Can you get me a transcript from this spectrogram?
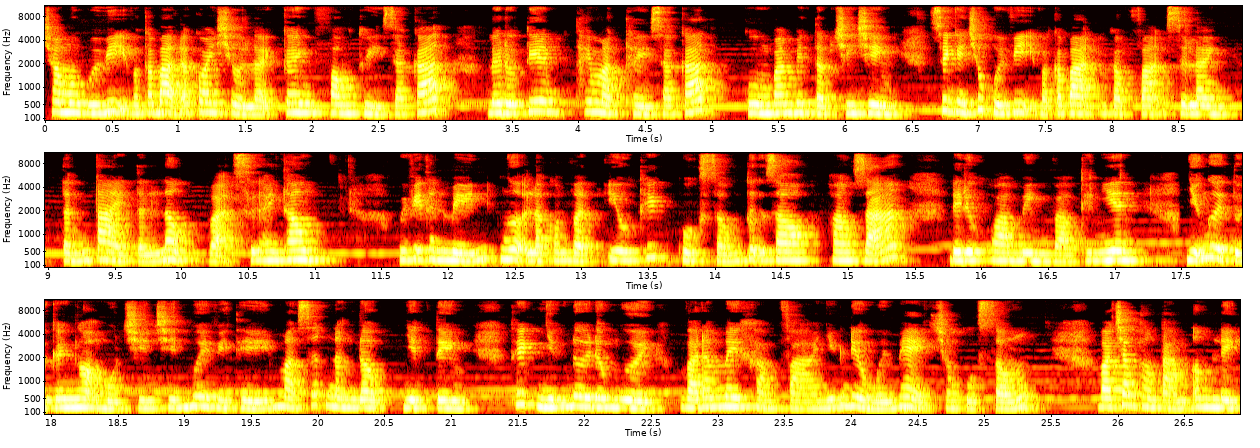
Chào mừng quý vị và các bạn đã quay trở lại kênh Phong thủy Gia Cát. Lời đầu tiên, thay mặt thầy Gia Cát cùng ban biên tập chương trình, xin kính chúc quý vị và các bạn gặp vạn sự lành, tấn tài tấn lộc, vạn sự hanh thông. Quý vị thân mến, ngựa là con vật yêu thích cuộc sống tự do, hoang dã để được hòa mình vào thiên nhiên. Những người tuổi canh ngọ 1990 vì thế mà rất năng động, nhiệt tình, thích những nơi đông người và đam mê khám phá những điều mới mẻ trong cuộc sống. Và trong tháng 8 âm lịch,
